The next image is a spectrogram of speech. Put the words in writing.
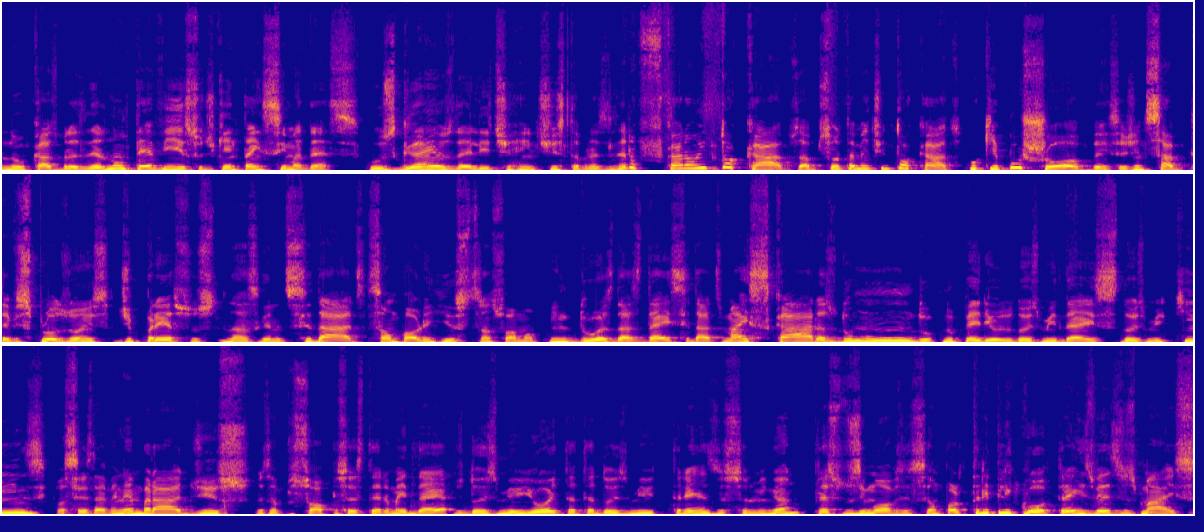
no caso brasileiro não teve isso de quem está em cima desce. Os ganhos da elite rentista brasileira ficaram intocados, absolutamente intocados. O que puxou, bem, se a gente sabe, teve explosões de preços nas grandes cidades. São Paulo e Rio se transformam em duas das dez cidades mais caras do mundo no período 2010-2015. Vocês devem lembrar disso. Por exemplo, só para vocês terem uma ideia, de 2008 até 2013, se eu não me engano, o preço dos imóveis em São Paulo triplicou, três vezes mais.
